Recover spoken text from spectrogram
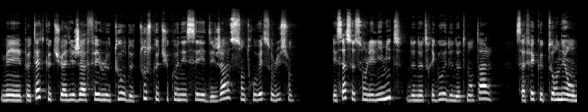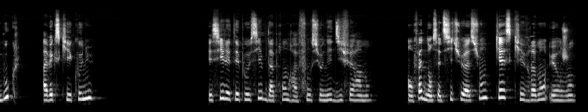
mais peut-être que tu as déjà fait le tour de tout ce que tu connaissais déjà sans trouver de solution. Et ça, ce sont les limites de notre ego et de notre mental. Ça fait que tourner en boucle avec ce qui est connu. Et s'il était possible d'apprendre à fonctionner différemment? En fait, dans cette situation, qu'est-ce qui est vraiment urgent?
